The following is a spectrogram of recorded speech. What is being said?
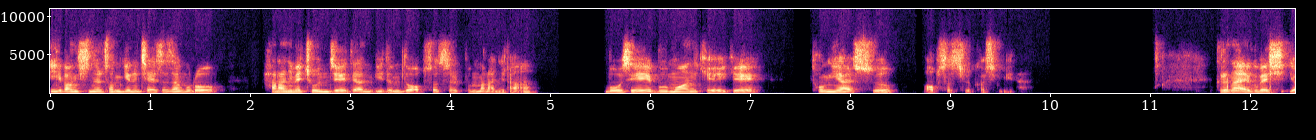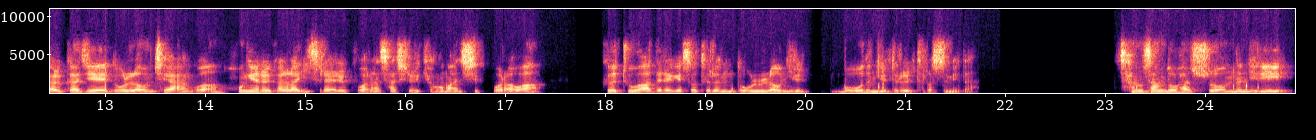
이방신을 섬기는 제사장으로 하나님의 존재에 대한 믿음도 없었을 뿐만 아니라 모세의 무모한 계획에 동의할 수 없었을 것입니다. 그러나 애굽의 열 가지의 놀라운 재앙과 홍해를 갈라 이스라엘을 구원한 사실을 경험한 식보라와 그 두 아들에게서 들은 놀라운 일, 모든 일들을 들었습니다. 상상도 할 수 없는 일이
